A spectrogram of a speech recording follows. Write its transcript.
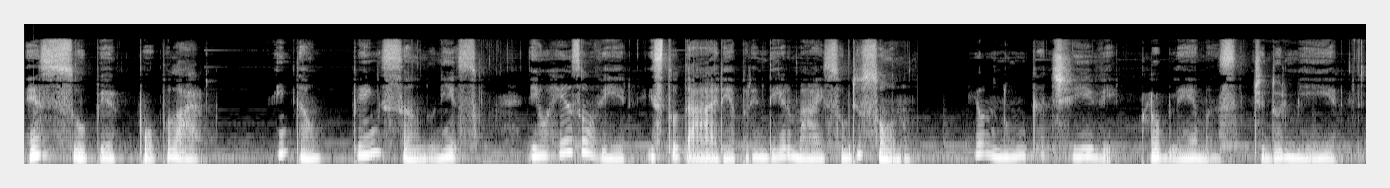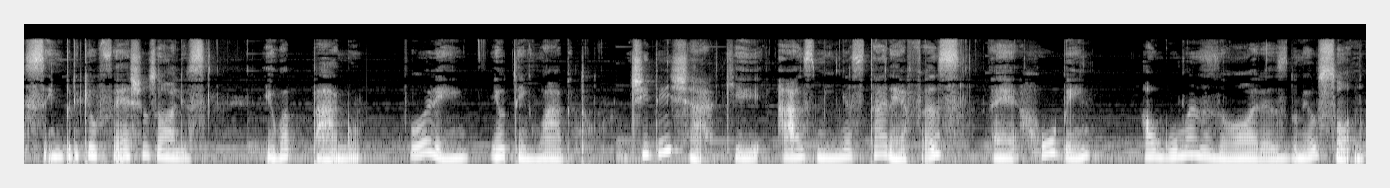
é super popular. Então, pensando nisso, eu resolvi estudar e aprender mais sobre o sono. Eu nunca tive problemas de dormir sempre que eu fecho os olhos. Eu apago. Porém, eu tenho o hábito de deixar que as minhas tarefas é, roubem algumas horas do meu sono.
